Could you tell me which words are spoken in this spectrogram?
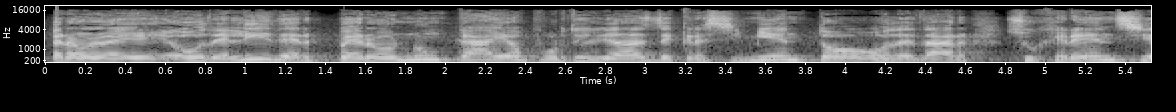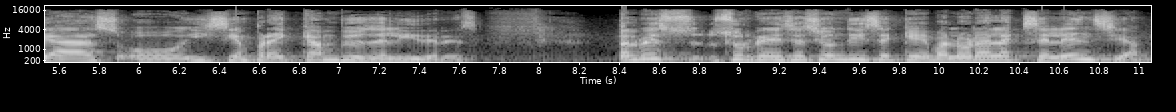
pero, eh, o del líder, pero nunca hay oportunidades de crecimiento o de dar sugerencias o, y siempre hay cambios de líderes. Tal vez su organización dice que valora la excelencia,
